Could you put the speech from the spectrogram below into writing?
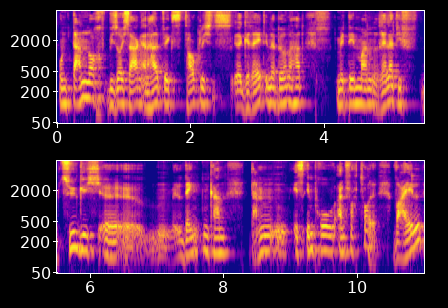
und dann noch, wie soll ich sagen, ein halbwegs taugliches äh, Gerät in der Birne hat, mit dem man relativ zügig äh, denken kann, dann ist Impro einfach toll. Weil,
